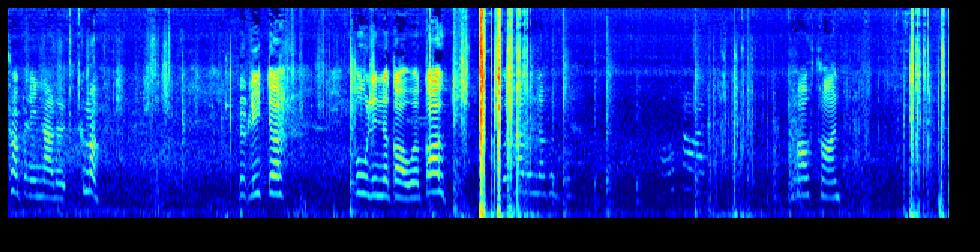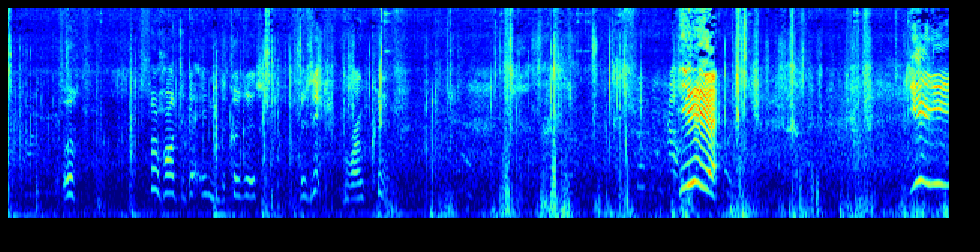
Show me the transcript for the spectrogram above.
Trampoline now, Luke. Come on. Luke, leave the ball in the goal. We'll go. We'll have another All time. half time. Ugh. So hard to get in because it's, the zip's broken. Yeah! Yeah!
